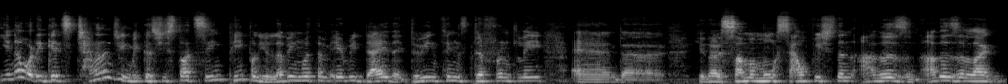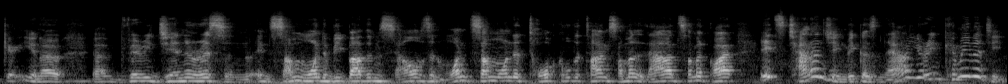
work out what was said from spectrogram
you know what? It gets challenging because you start seeing people, you're living with them every day, they're doing things differently, and uh, you know, some are more selfish than others, and others are like, you know, uh, very generous, and, and some want to be by themselves, and want some want to talk all the time, some are loud, some are quiet. It's challenging because now you're in community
